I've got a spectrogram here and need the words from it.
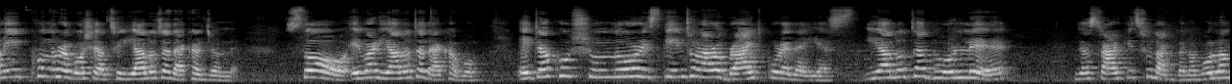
অনেকক্ষণ ধরে বসে আছে ইয়ালোটা দেখার জন্য। সো এবার ইয়ালোটা দেখাবো। এটা খুব সুন্দর স্কিন টোন আরও ব্রাইট করে দেয় ইয়াস ইয়ালোটা ধরলে জাস্ট আর কিছু লাগবে না, বললাম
